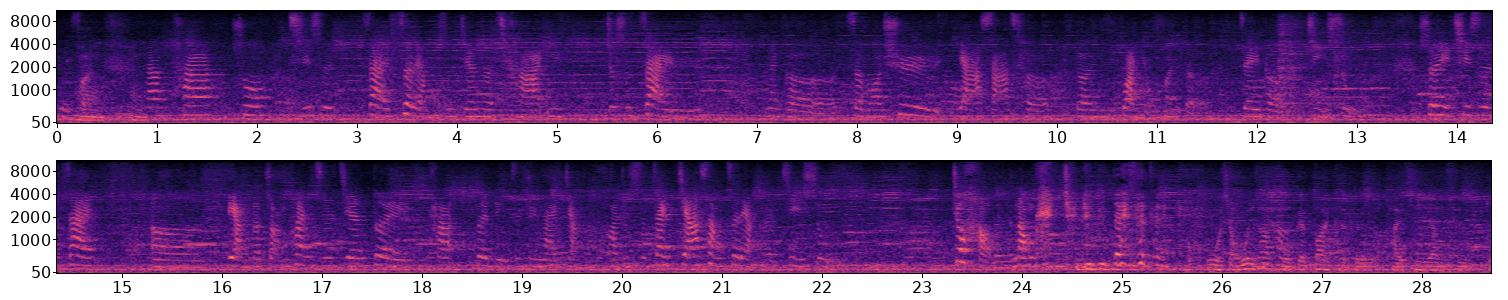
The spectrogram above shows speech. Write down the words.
部分，那他说，其实在这两之间的差异，就是在于那个怎么去压刹车跟灌油门的这个技术。所以其实，在呃两个转换之间，对他对李志军来讲的话，就是再加上这两个技术就好了的那种感觉。对对对。我想问一下，我给麦 b i k e 的排气量是？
